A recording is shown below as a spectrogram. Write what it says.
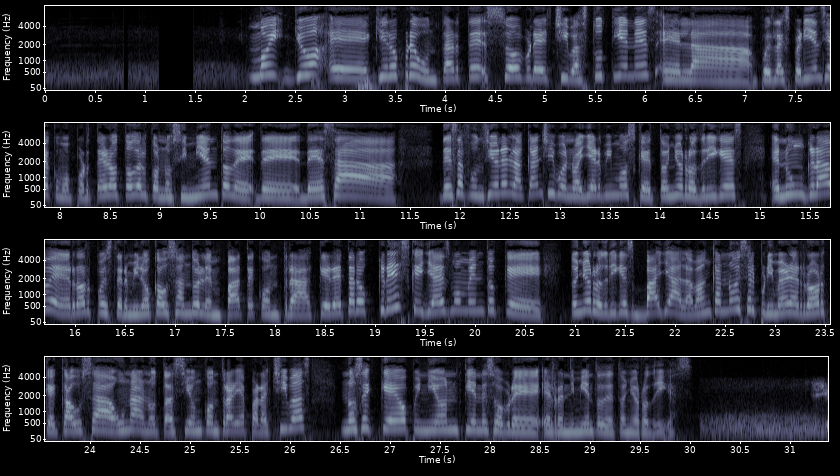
Muy, yo eh, quiero preguntarte sobre Chivas. Tú tienes eh, la, pues la experiencia como portero, todo el conocimiento de, de, de esa de esa función en la cancha y bueno, ayer vimos que Toño Rodríguez en un grave error pues terminó causando el empate contra Querétaro. ¿Crees que ya es momento que Toño Rodríguez vaya a la banca? No es el primer error que causa una anotación contraria para Chivas. No sé qué opinión tiene sobre el rendimiento de Toño Rodríguez.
